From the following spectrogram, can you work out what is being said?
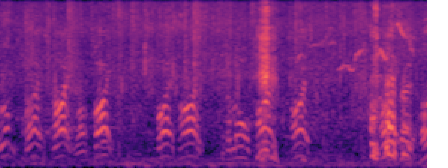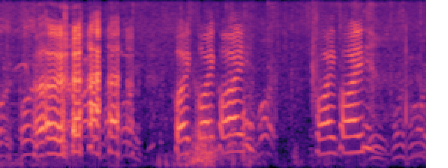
ร่วมค่อยค่อยค่อยค่อยค่อยสโลค่อยค่อยค่อยค่อยค่อยเออคอยคอยคอยค่อยคอยคอยค่อยค่อย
